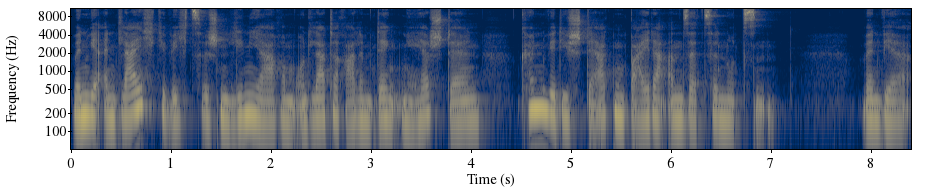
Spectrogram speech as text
Wenn wir ein Gleichgewicht zwischen linearem und lateralem Denken herstellen können wir die Stärken beider Ansätze nutzen. Wenn wir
